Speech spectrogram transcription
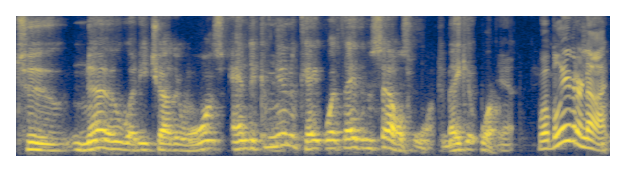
to know what each other wants and to communicate what they themselves want to make it work. Yeah. Well, believe it or not,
